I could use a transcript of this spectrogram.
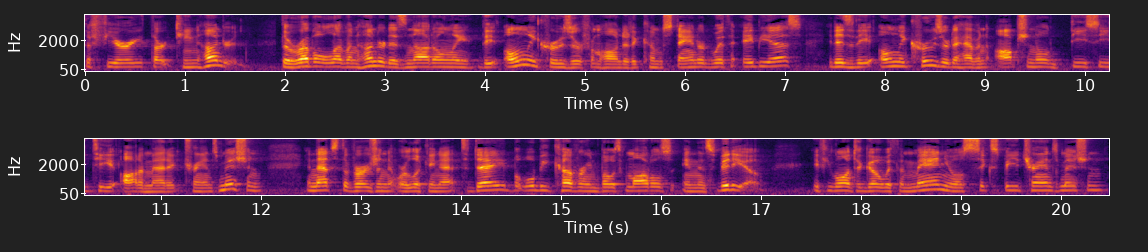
the Fury 1300. The Rebel 1100 is not only the only cruiser from Honda to come standard with ABS, it is the only cruiser to have an optional DCT automatic transmission, and that's the version that we're looking at today, but we'll be covering both models in this video. If you want to go with a manual 6-speed transmission,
